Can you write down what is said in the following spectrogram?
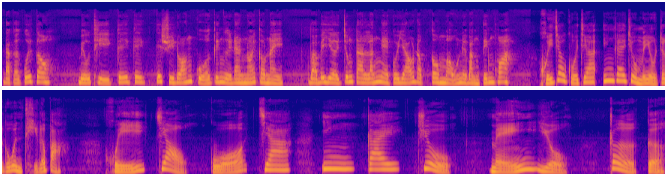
đặt ở cuối câu biểu thị cái cái cái suy đoán của cái người đang nói câu này. Và bây giờ chúng ta lắng nghe cô giáo đọc câu mẫu này bằng tiếng Hoa. 回教国家应该就没有这个问题了吧？回教国家应该就没有这个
